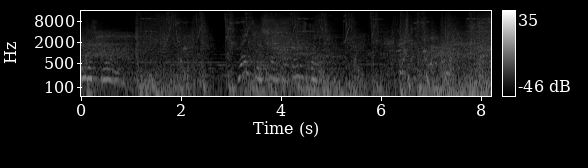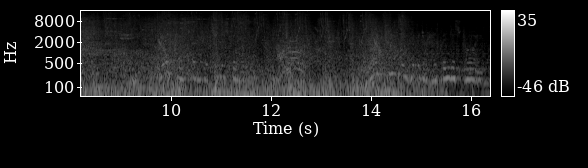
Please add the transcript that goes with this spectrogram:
Been destroyed. Red team's turret has been destroyed. Destroyed.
